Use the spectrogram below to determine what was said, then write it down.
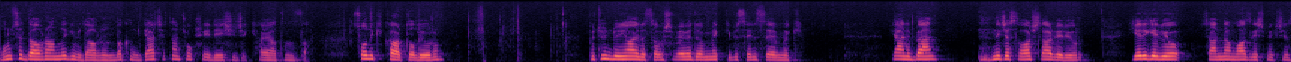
Onun size davrandığı gibi davranın. Bakın gerçekten çok şey değişecek hayatınızda. Son iki kart alıyorum. Bütün dünya ile savaşıp eve dönmek gibi seni sevmek. Yani ben nice savaşlar veriyorum. Yeri geliyor senden vazgeçmek için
